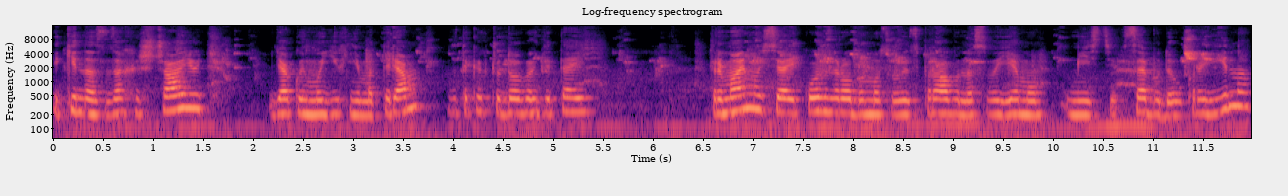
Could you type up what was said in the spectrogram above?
які нас захищають. Дякуємо їхнім матерям за таких чудових дітей. Тримаймося і кожен робимо свою справу на своєму місці. Все буде Україна.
